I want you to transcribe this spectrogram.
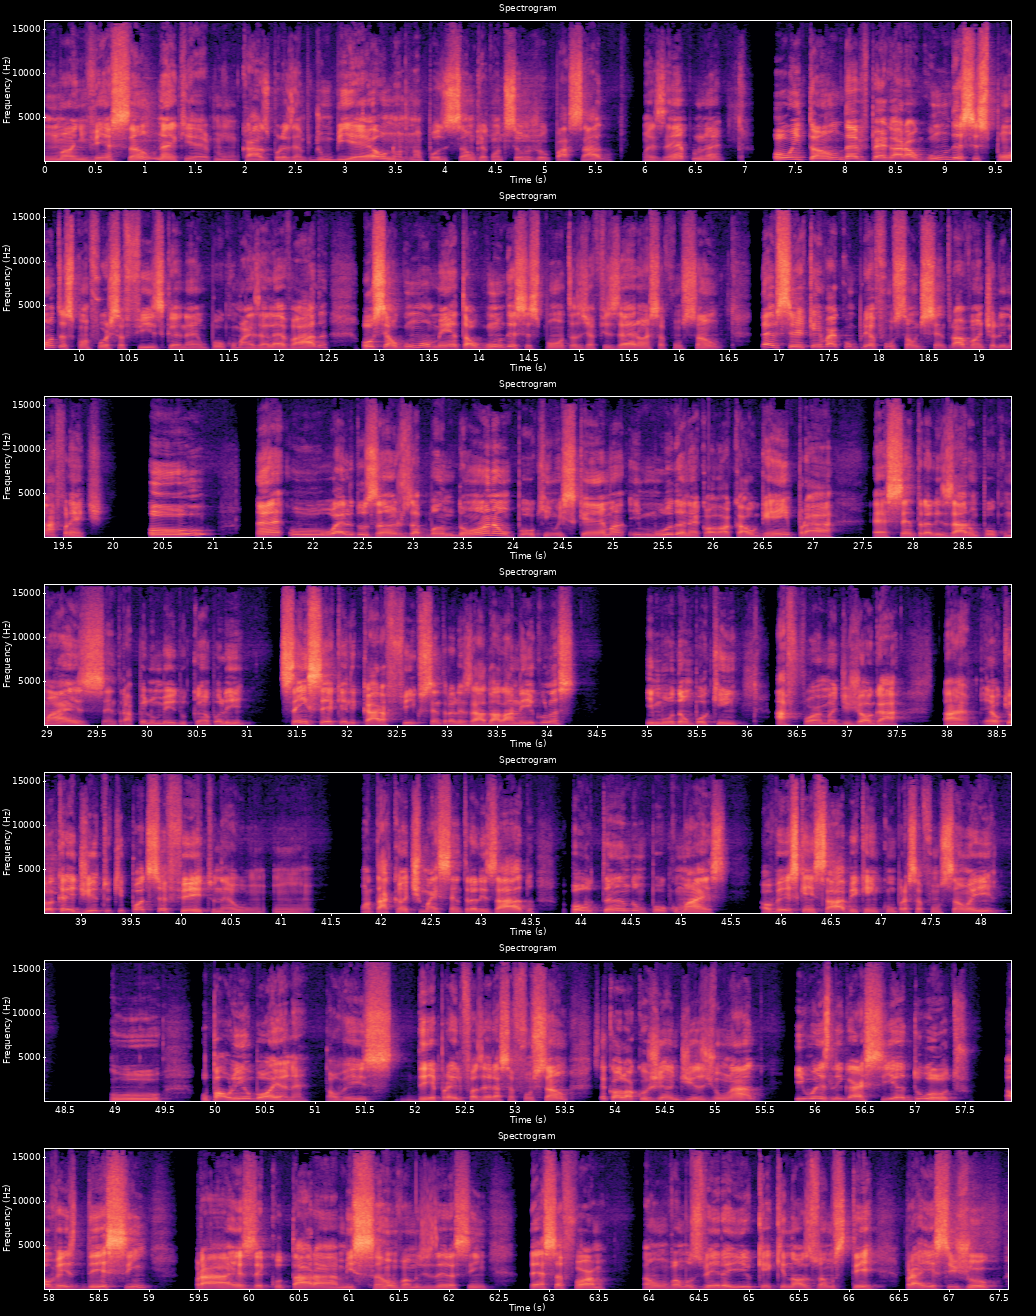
uma invenção, né? Que é um caso, por exemplo, de um Biel na posição que aconteceu no jogo passado, um exemplo, né? Ou então deve pegar algum desses pontas com a força física né, um pouco mais elevada, ou se algum momento algum desses pontas já fizeram essa função, deve ser quem vai cumprir a função de centroavante ali na frente. Ou né, o, o Hélio dos Anjos abandona um pouquinho o esquema e muda, né, coloca alguém para é, centralizar um pouco mais, entrar pelo meio do campo ali, sem ser aquele cara fixo centralizado a lá Nicolas, e muda um pouquinho a forma de jogar. Tá? É o que eu acredito que pode ser feito, né? Um, um, um atacante mais centralizado, voltando um pouco mais. Talvez, quem sabe, quem cumpra essa função aí, o, o Paulinho Boia, né? Talvez dê para ele fazer essa função. Você coloca o Jean Dias de um lado e Wesley Garcia do outro. Talvez dê sim para executar a missão, vamos dizer assim, dessa forma. Então vamos ver aí o que, que nós vamos ter para esse jogo.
